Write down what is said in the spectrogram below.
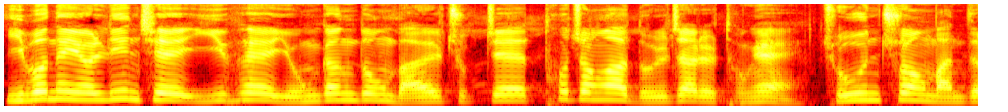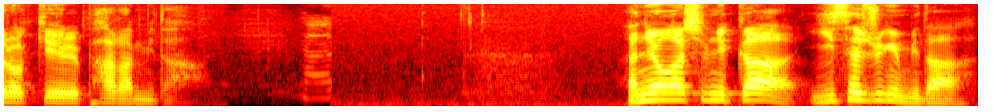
이번에 열린 제2회 용강동 마을축제 토정아 놀자를 통해 좋은 추억 만들었길 바랍니다. 안녕하십니까 이세중입니다.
